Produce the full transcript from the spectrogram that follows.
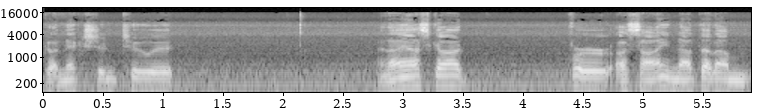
connection to it and I asked God for a sign, not that I'm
